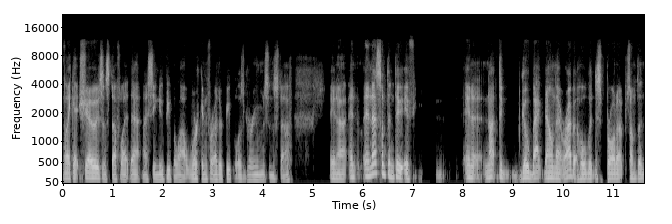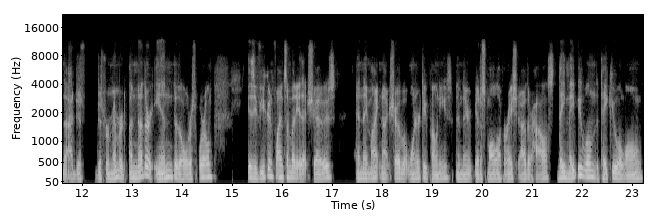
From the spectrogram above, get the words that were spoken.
like at shows and stuff like that and i see new people out working for other people as grooms and stuff you know and and that's something too if and uh, not to go back down that rabbit hole, but just brought up something that I just just remembered. Another end to the horse world is if you can find somebody that shows and they might not show but one or two ponies and they've got a small operation out of their house, they may be willing to take you along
